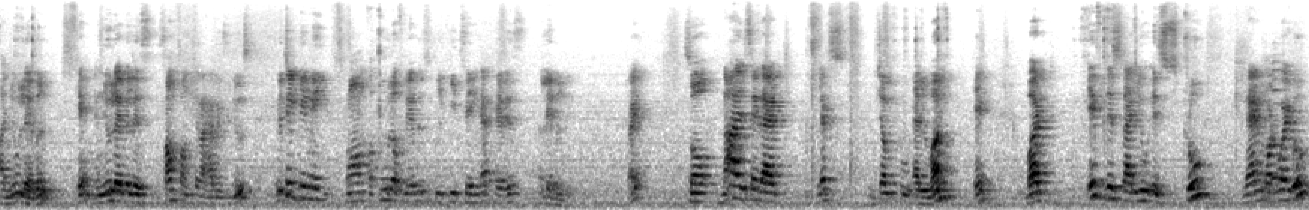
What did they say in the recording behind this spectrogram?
a new label, okay? A new label is some function I have introduced, which will give me from a pool of labels, we keep saying that here is a label name, right? So now I'll say that let's jump to L1, okay? But if this value is true, then what do I do?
